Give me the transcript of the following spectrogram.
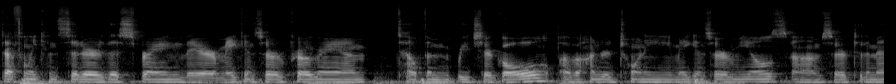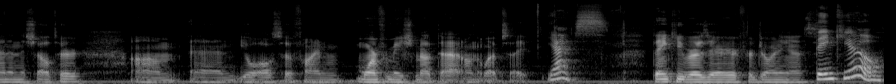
definitely consider this spring their Make and Serve program to help them reach their goal of 120 Make and Serve meals um, served to the men in the shelter. Um, and you'll also find more information about that on the website. Yes. Thank you, Rosaria, for joining us. Thank you.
